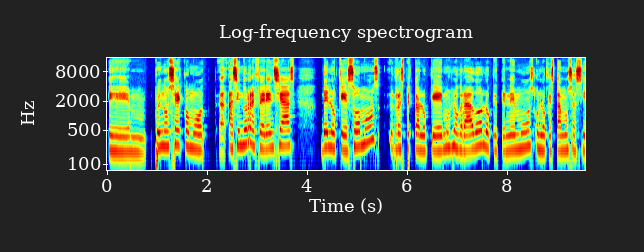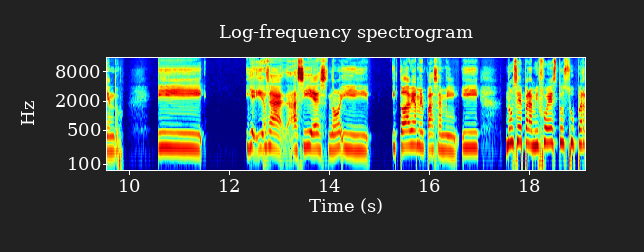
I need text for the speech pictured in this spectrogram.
em, pues no sé, como haciendo referencias de lo que somos respecto a lo que hemos logrado, lo que tenemos o lo que estamos haciendo. Y, y, o sea, así es, ¿no? Y, y todavía me pasa a mí. Y no sé, para mí fue esto súper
